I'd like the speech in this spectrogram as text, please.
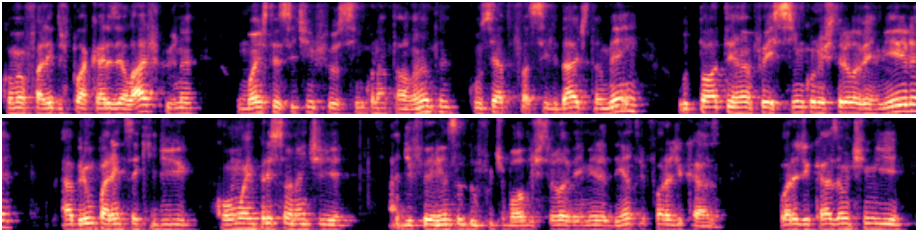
como eu falei dos placares elásticos, né? O Manchester City enfiou 5 na Atalanta, com certa facilidade também. O Tottenham fez 5 no Estrela Vermelha. Abriu um parênteses aqui de como é impressionante a diferença do futebol do Estrela Vermelha dentro e fora de casa. Fora de casa é um time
